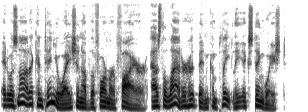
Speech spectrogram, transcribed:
It was not a continuation of the former fire, as the latter had been completely extinguished.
